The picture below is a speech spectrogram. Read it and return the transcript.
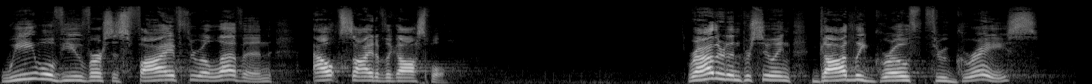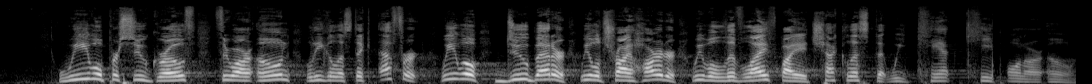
we will view verses 5 through 11 outside of the gospel. Rather than pursuing godly growth through grace, we will pursue growth through our own legalistic effort. We will do better. We will try harder. We will live life by a checklist that we can't keep on our own.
